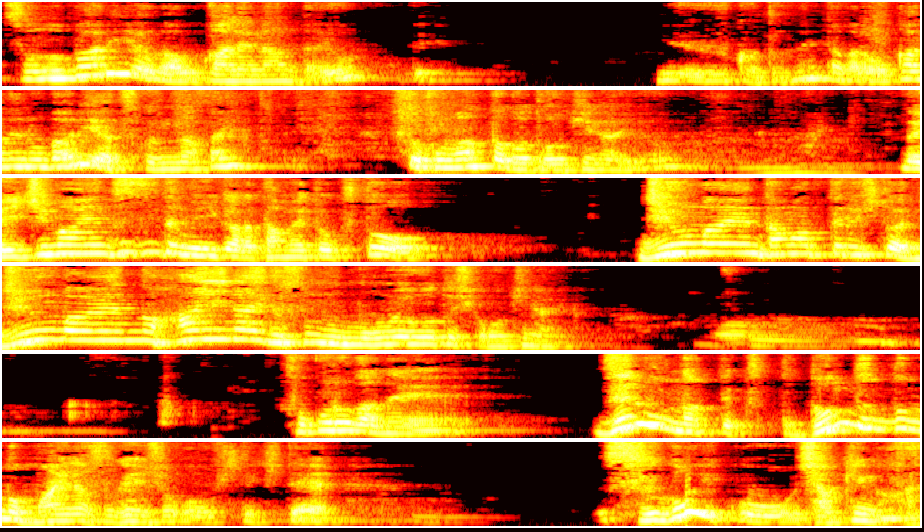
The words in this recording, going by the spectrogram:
そのバリアがお金なんだよいうことね。だからお金のバリア作んなさいって。と困ったこと起きないよ。で1万円ずつでもいいから貯めとくと、10万円貯まってる人は10万円の範囲内で済む揉め事しか起きない。ところがね、ゼロになってくと、どんどんどんどんマイナス現象が起きてきて、すごいこう、借金が重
